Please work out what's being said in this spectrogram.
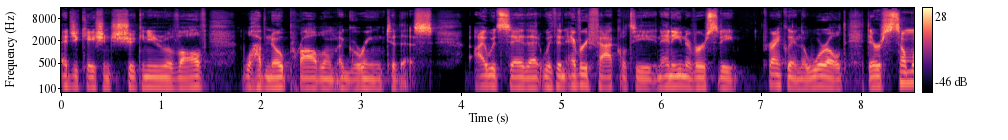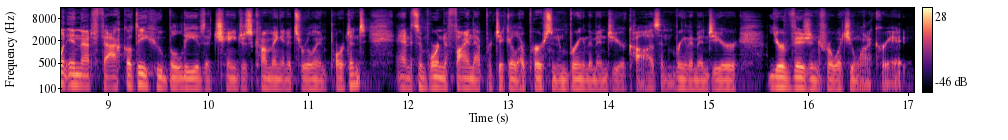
education should continue to evolve will have no problem agreeing to this. I would say that within every faculty in any university, frankly, in the world, there's someone in that faculty who believes that change is coming and it's really important. And it's important to find that particular person and bring them into your cause and bring them into your, your vision for what you want to create.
